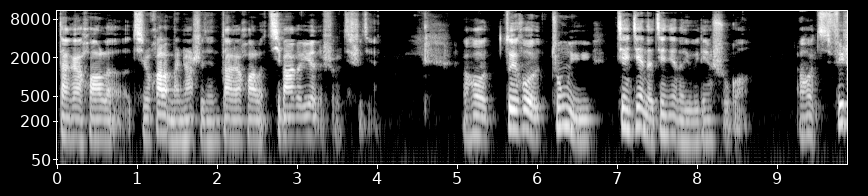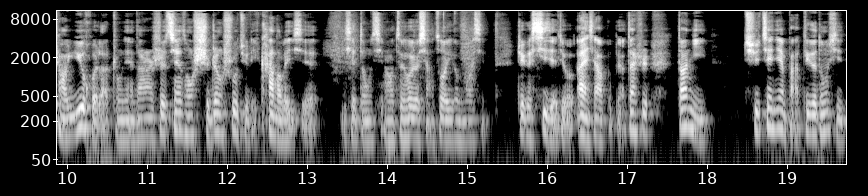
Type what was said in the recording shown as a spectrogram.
大概花了，其实花了蛮长时间，大概花了七八个月的时候时间。然后最后终于渐渐的、渐渐的有一点曙光，然后非常迂回了。中间当然是先从实证数据里看到了一些一些东西，然后最后又想做一个模型，这个细节就按下不表。但是当你去渐渐把这个东西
